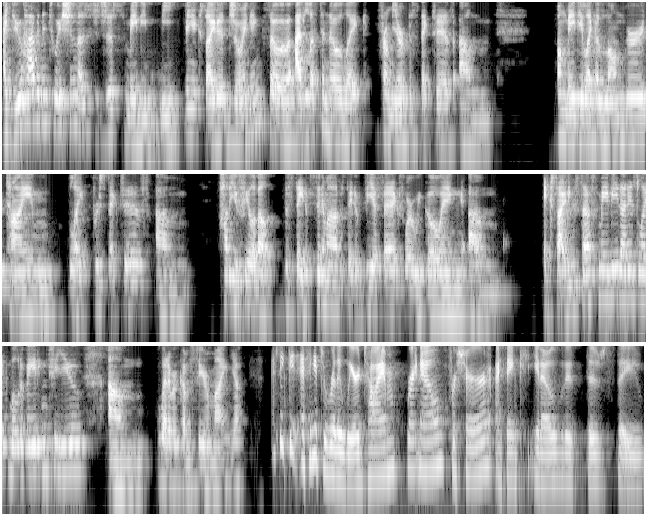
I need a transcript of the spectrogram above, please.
I do have an intuition as to just maybe me being excited joining. So I'd love to know, like, from your perspective, um, on maybe like a longer time, like perspective. Um, how do you feel about the state of cinema, the state of VFX? Where are we going? Um, exciting stuff, maybe that is like motivating to you. Um, whatever comes to your mind, yeah. I think it, I think it's a really weird time right now, for sure. I think you know there's there's the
